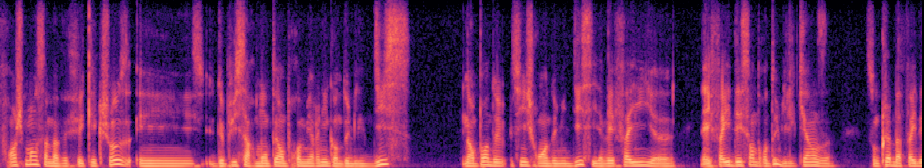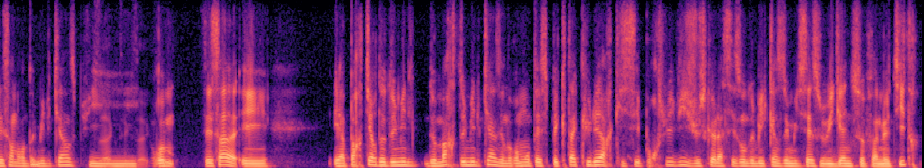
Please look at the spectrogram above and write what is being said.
franchement, ça m'avait fait quelque chose. Et depuis sa remontée en première ligue en 2010, non pas en de, si je crois en 2010, il avait failli, euh, il avait failli descendre en 2015. Son club a failli descendre en 2015, puis c'est ça. Et, et à partir de, 2000, de mars 2015, il y a une remontée spectaculaire qui s'est poursuivie jusqu'à la saison 2015-2016 où il gagne ce fameux titre.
